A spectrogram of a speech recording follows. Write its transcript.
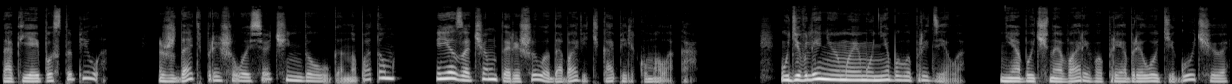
Так я и поступила. Ждать пришлось очень долго, но потом я зачем-то решила добавить капельку молока. Удивлению моему не было предела. Необычное варево приобрело тягучую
